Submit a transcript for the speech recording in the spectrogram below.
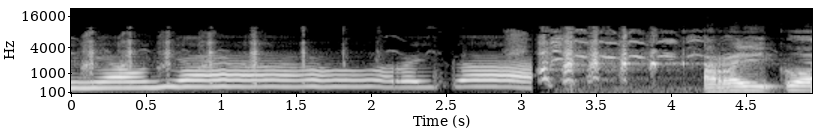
Nyaw, nyaw. Aray ka. Aray ko.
